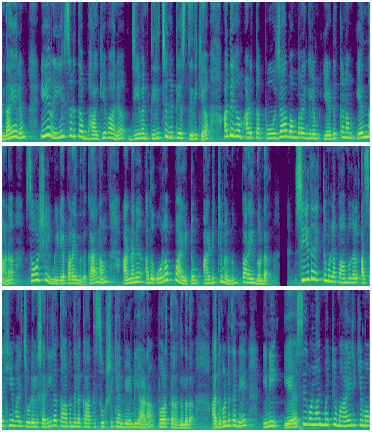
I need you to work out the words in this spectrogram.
എന്തായാലും ഈ റീൽസ് എടുത്ത ഭാഗ്യവാന് ജീവൻ തിരിച്ചു കിട്ടിയ സ്ഥിതിക്ക് അദ്ദേഹം അടുത്ത പൂജാ ബമ്പറെങ്കിലും എടുക്കണം എന്നാണ് സോഷ്യൽ മീഡിയ പറയുന്നത്. കാരണം അണ്ണന് അത് ഉറപ്പായിട്ടും അടിക്കുമെന്നും പറയുന്നുണ്ട്. ശീതരക്തമുള്ള പാമ്പുകൾ അസഹ്യമായ ചൂടിൽ ശരീര താപനില കാത്തു സൂക്ഷിക്കാൻ വേണ്ടിയാണ് പുറത്തിറങ്ങുന്നത്. അതുകൊണ്ട് തന്നെ ഇനി എ സി കൊള്ളാൻ മറ്റുമായിരിക്കുമോ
